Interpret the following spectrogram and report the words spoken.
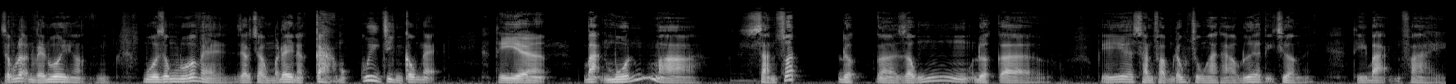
giống lợn về nuôi hoặc mua giống lúa về gieo trồng mà đây là cả một quy trình công nghệ. Thì bạn muốn mà sản xuất được uh, giống được uh, cái sản phẩm đông trùng hạ thảo đưa ra thị trường ấy, thì bạn phải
